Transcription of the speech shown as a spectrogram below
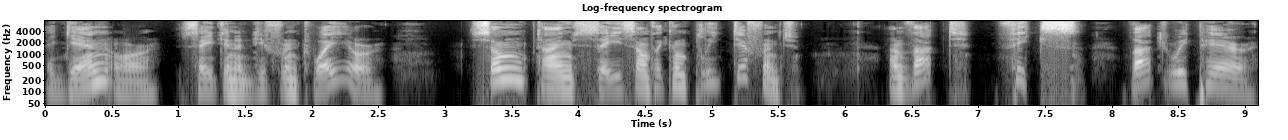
again or say it in a different way or sometimes say something completely different. And that fix, that repair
